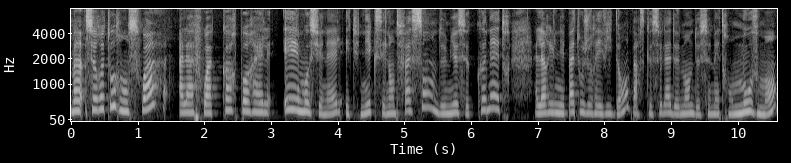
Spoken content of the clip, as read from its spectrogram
ben, ce retour en soi, à la fois corporel et émotionnel, est une excellente façon de mieux se connaître. Alors il n'est pas toujours évident parce que cela demande de se mettre en mouvement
